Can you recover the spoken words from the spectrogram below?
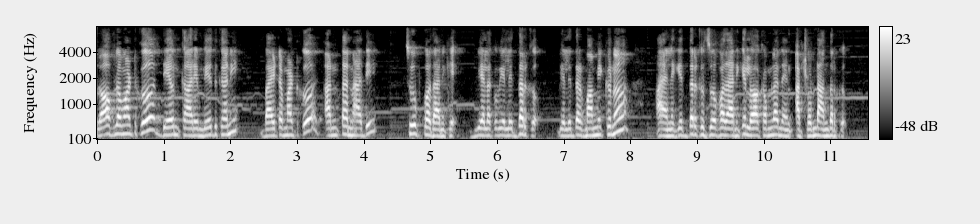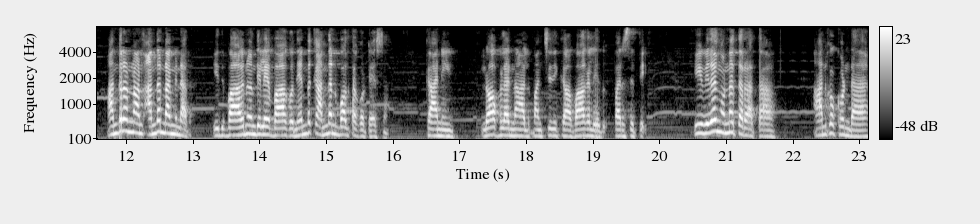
లోపల మటుకు దేవుని కార్యం లేదు కానీ బయట మటుకు అంతా నాది చూపుకోదానికే వీళ్ళకు వీళ్ళిద్దరికి వీళ్ళిద్దరికి మమ్మీకును ఆయనకి ఇద్దరికి చూపదానికి లోకంలో నేను అట్లుండ అందరికి. అందరం నన్ను- అందరు నమ్మినారు. ఇది బాగుందిలే బాగుంది. ఎందుకు అందరిని బోల్తా కొట్టేస్తాం కానీ లోపల నాలుగు మంచిది కా బాగలేదు పరిస్థితి. ఈ విధంగా ఉన్న తర్వాత అనుకోకుండా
